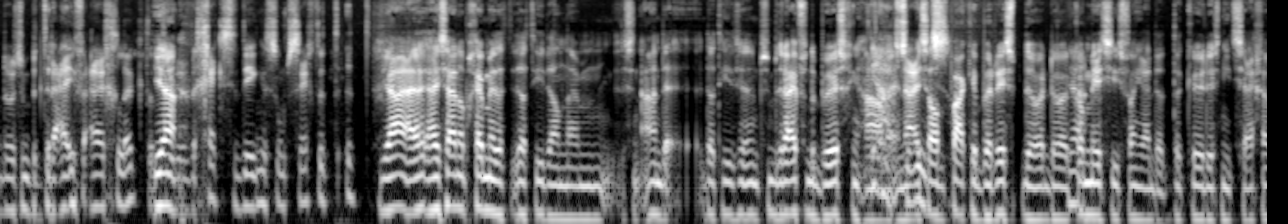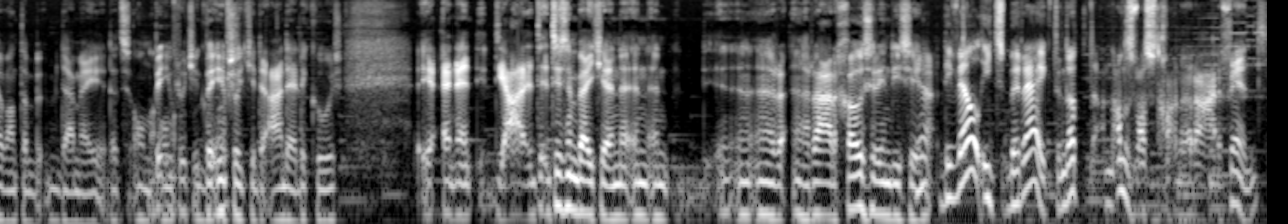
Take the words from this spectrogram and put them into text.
door zijn bedrijf eigenlijk. Dat Ja. hij de gekste dingen soms zegt. Het, het, Ja, hij, hij zei op een gegeven moment dat, dat hij dan ehm, zijn, aande dat hij zijn, zijn bedrijf van de beurs ging halen. Ja, en hij is al een paar keer berispt door, door Ja. commissies van ja, dat, dat kun je dus niet zeggen, want dan, daarmee dat is on, Beïnvloed je beïnvloed je de aandelenkoers. Ja, en, en ja, het, het is een beetje een, een, een, een, een, een rare gozer in die zin. ja, die wel iets bereikt. En dat, anders was het gewoon een rare vent.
